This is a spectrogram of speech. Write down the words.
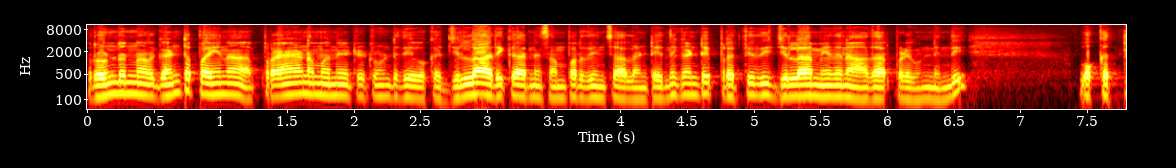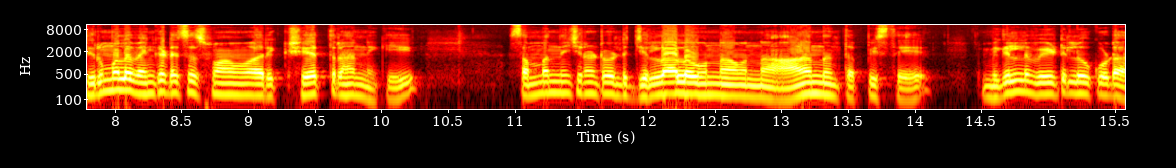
రెండున్నర గంట పైన ప్రయాణం అనేటటువంటిది ఒక జిల్లా అధికారిని సంప్రదించాలంటే ఎందుకంటే ప్రతిదీ జిల్లా మీదనే ఆధారపడి ఉండింది. ఒక తిరుమల వెంకటేశ్వర స్వామి వారి క్షేత్రానికి సంబంధించినటువంటి జిల్లాలో ఉన్నామన్న ఆనందం తప్పిస్తే మిగిలిన వేటిలో కూడా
